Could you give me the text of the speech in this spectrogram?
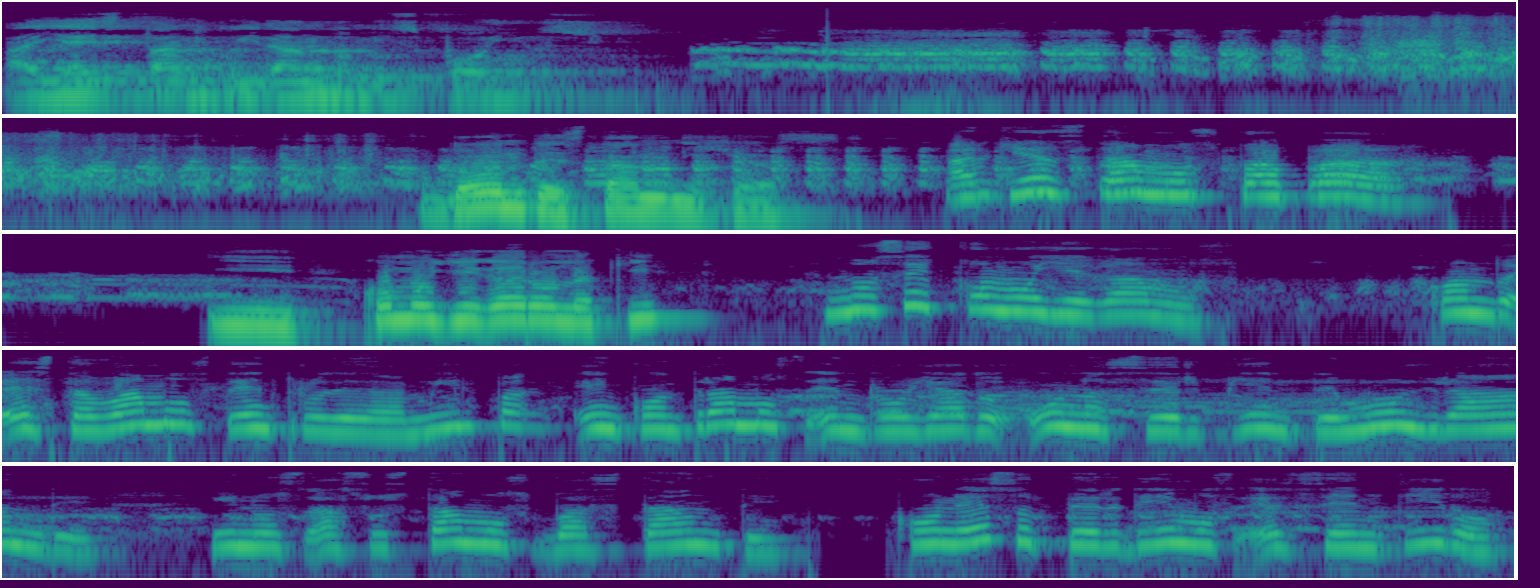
Allá están cuidando mis pollos. ¿Dónde están, hijas? Aquí estamos, papá. ¿Y cómo llegaron aquí? No sé cómo llegamos. Cuando estábamos dentro de la milpa, encontramos enrollado una serpiente muy grande y nos asustamos bastante. Con eso perdimos el sentido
